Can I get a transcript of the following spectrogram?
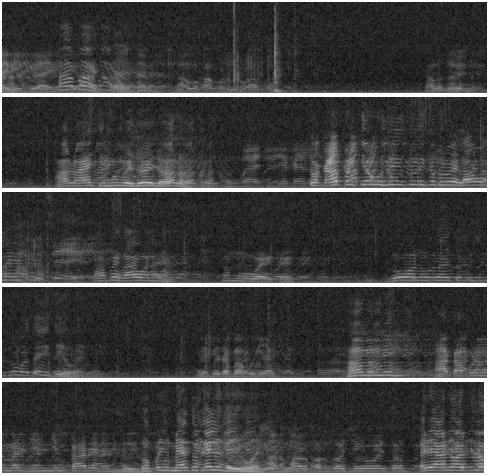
આવી ગયો આવી હા બસ. ચાલો. લાવો કાપડ જોવો આપો ચાલો જોઈ લો. હાલો અહીંથી મુંબઈ જોઈ લો હાલો. તો કાપડ કેવું છે એ થોડી ખબર હોય લાવો ને. આપણે લાવો ને. હમું હોય કે. જોવાનું હોય તો પછી જોવા દઈ દેવાય. એ બેટા બાબુડિયા હા મમ્મી. આ કાપડ મેં મારી જિંદગીમાં કારે નથી જોયું. તો પછી મેં તો કેલી જોયું હોય. આનો મારો કબજો સીવો હોય તો? અરે આનો એટલો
